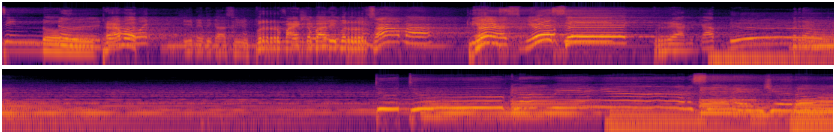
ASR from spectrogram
Cindol dawet. Ini dikasih bermain kembali ibunya. bersama Grace Grace Music. Berangkat deh. Berangkat. Duduk lawi anyar seneng jero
